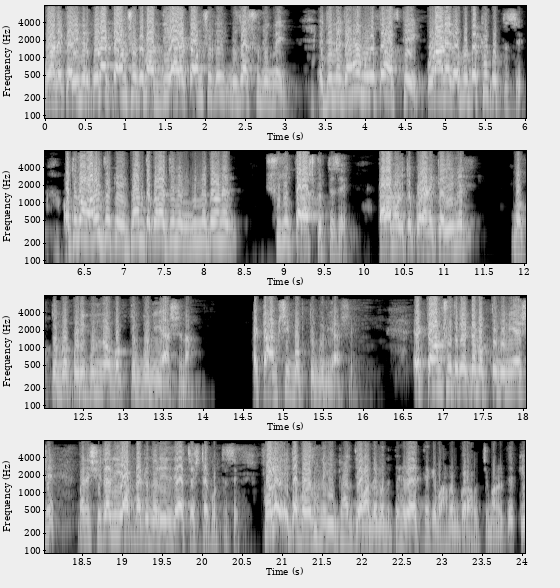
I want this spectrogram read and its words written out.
কোরআনে কারিমের কোন একটা অংশকে বাদ দিয়ে আরেকটা অংশকে বোঝার সুযোগ নেই। এই জন্য যারা মূলত আজকে কোরআনের অপব্যাখ্যা করতেছে অথবা মানুষদেরকে বিভ্রান্ত করার জন্য বিভিন্ন ধরনের সুযোগ তালাশ করতেছে, তারা মূলত কোরআনে কারিমের বক্তব্য, পরিপূর্ণ বক্তব্য নিয়ে আসে না। একটা আংশিক বক্তব্য নিয়ে আসে। একটা অংশ থেকে একটা বক্তব্য নিয়ে আসে মানে সেটা দিয়ে আপনাকে দলিল দেওয়ার চেষ্টা করতেছে। ফলে এটা বড় ধরনের বিভ্রান্তি আমাদের মধ্যে হেদায়ত থেকে মাহরুম করা হচ্ছে মানুষদেরকে।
